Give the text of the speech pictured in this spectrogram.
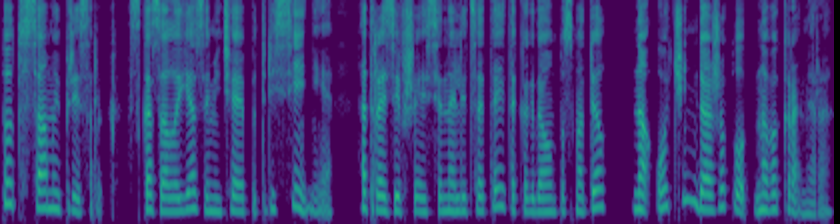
тот самый призрак», — сказала я, замечая потрясение, отразившееся на лице Тейта, когда он посмотрел на очень даже плотного Крамера.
